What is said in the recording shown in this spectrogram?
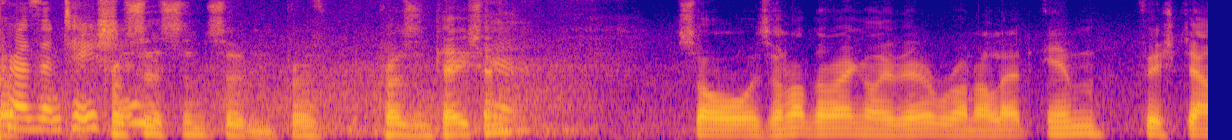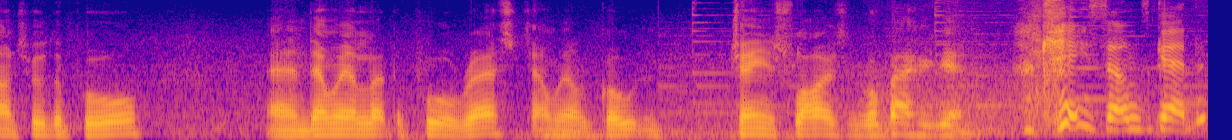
Presentation. persistence and pre- presentation. Yeah. So there's another angler there. We're going to let him fish down through the pool, and then we'll let the pool rest, and we'll go and change flies and go back again. Okay, sounds good.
